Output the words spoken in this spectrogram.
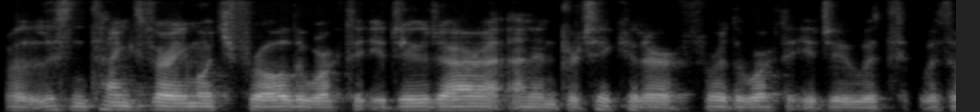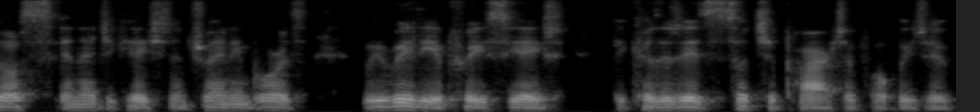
Well, listen, thanks very much for all the work that you do, Dara, and in particular for the work that you do with, with us in education and training boards. We really appreciate because it is such a part of what we do.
